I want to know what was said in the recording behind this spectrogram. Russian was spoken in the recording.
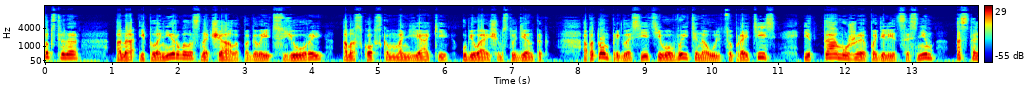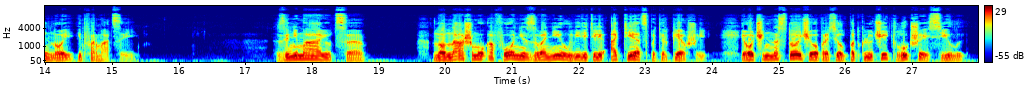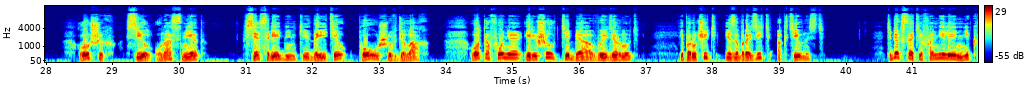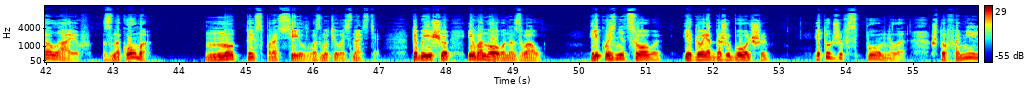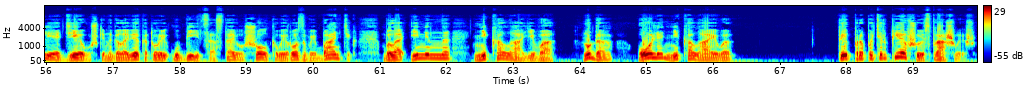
Собственно, она и планировала сначала поговорить с Юрой о московском маньяке, убивающем студенток, а потом пригласить его выйти на улицу пройтись и там уже поделиться с ним остальной информацией. Занимаются. Но нашему Афоне звонил, видите ли, отец потерпевший, и очень настойчиво просил подключить лучшие силы. Лучших сил у нас нет, все средненькие, да и те по уши в делах. Вот Афоня и решил тебя выдернуть и поручить изобразить активность. Тебе, кстати, фамилия Николаев знакома? Ну, ты спросил, — возмутилась Настя. Ты бы еще Иванова назвал. Или Кузнецова, их говорят даже больше. И тут же вспомнила, что фамилия девушки, на голове которой убийца оставил шелковый розовый бантик, была именно Николаева. Ну да, Оля Николаева. Ты про потерпевшую спрашиваешь?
